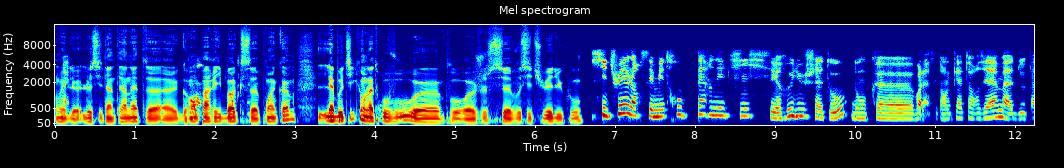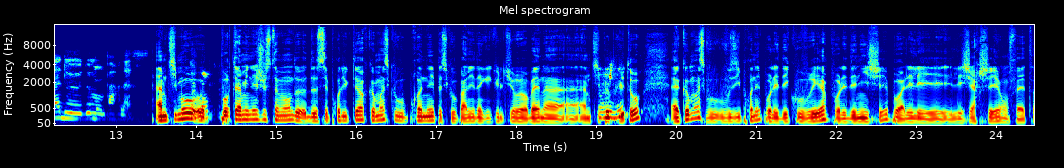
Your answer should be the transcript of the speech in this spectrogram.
Oui, le, site Internet grandparisbox.com. La boutique, on la trouve où pour juste vous situer du coup? Situé, alors c'est métro Pernetti, c'est rue du Château. Donc voilà, c'est dans le 14e, à deux pas de, de Montparnasse. Un petit mot pour terminer justement de, ces producteurs. Comment est-ce que vous prenez, parce que vous parliez d'agriculture urbaine un, petit peu plus tôt, comment est-ce que vous, vous y prenez pour les découvrir, pour les dénicher, pour aller les, les chercher en fait?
